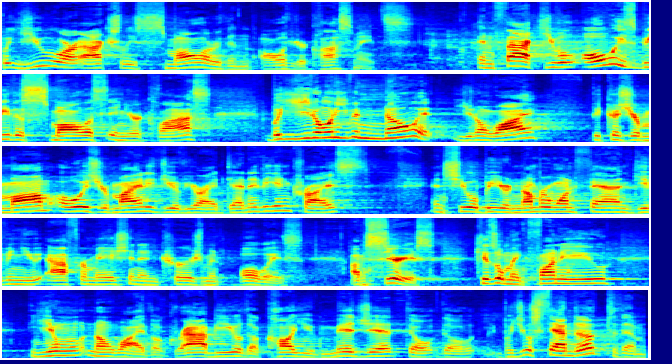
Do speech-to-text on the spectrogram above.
but you are actually smaller than all of your classmates. In fact, you will always be the smallest in your class, but you don't even know it. You know why? Because your mom always reminded you of your identity in Christ, and she will be your number one fan, giving you affirmation and encouragement always. I'm serious. Kids will make fun of you. You won't know why. They'll grab you, they'll call you midget, they'll, they'll, but you'll stand up to them.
